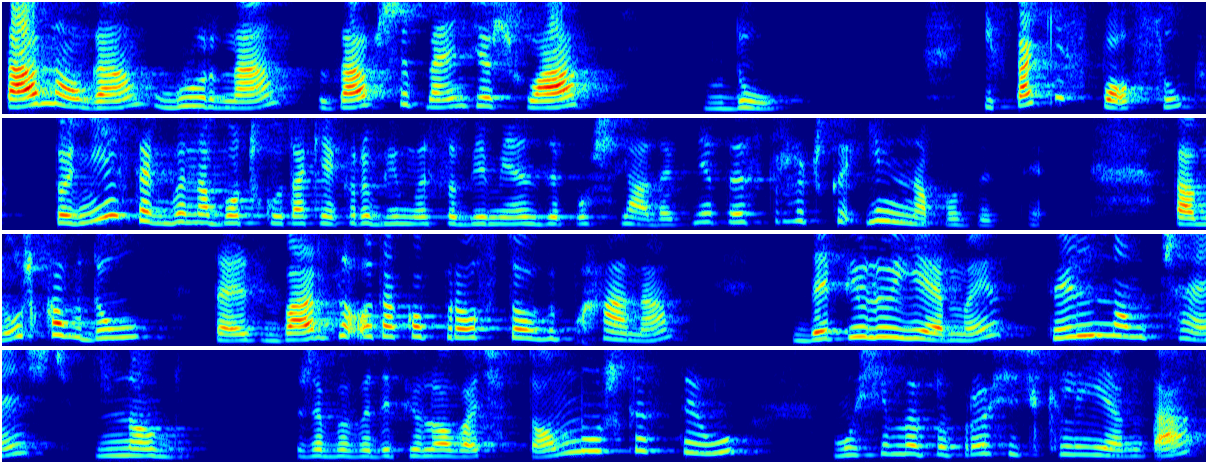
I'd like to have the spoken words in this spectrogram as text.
Ta noga górna zawsze będzie szła w dół. I w taki sposób to nie jest jakby na boczku, tak jak robimy sobie między pośladek. Nie, to jest troszeczkę inna pozycja. Ta nóżka w dół to jest bardzo o tako prosto wypchana. Depilujemy tylną część nogi. Żeby wydepilować tą nóżkę z tyłu, musimy poprosić klienta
